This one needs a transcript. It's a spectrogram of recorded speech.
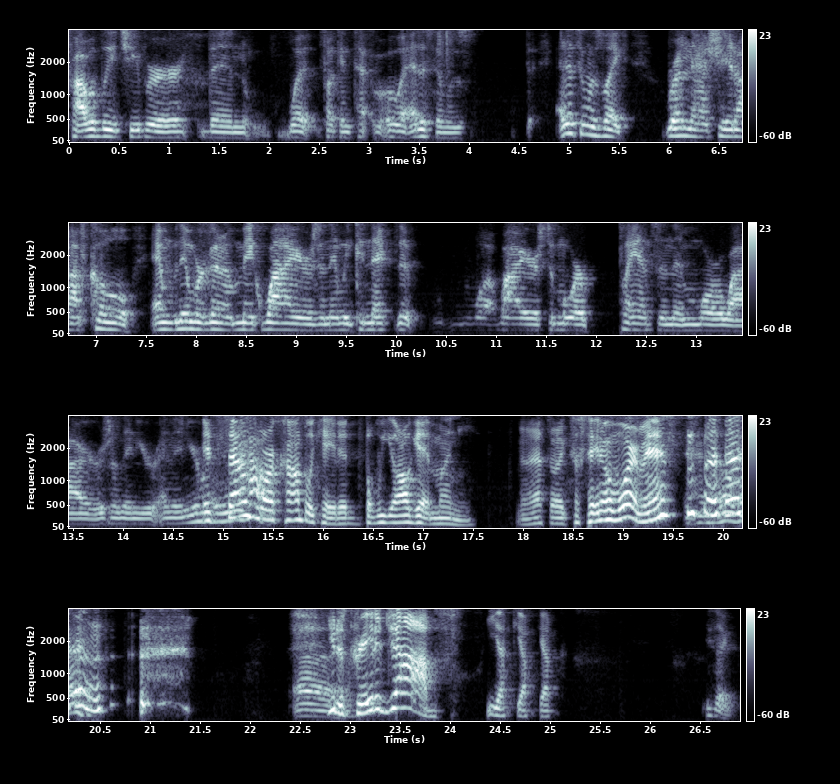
probably cheaper than what fucking te- what Edison was. Edison was like, run that shit off coal, and then we're gonna make wires, and then we connect the wires to more plants, and then more wires, and then you're and then you're. It in your sounds more complicated, but we all get money. And that's like to say no more, man. Okay. Uh, you just created jobs. Yuck, yuck, yuck. He's like,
